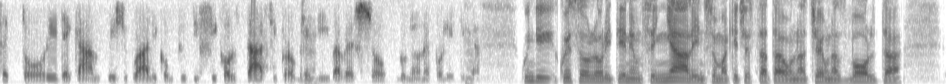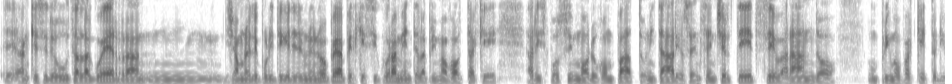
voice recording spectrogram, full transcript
settori, dei campi sui quali con più difficoltà si progrediva certo. verso l'unione politica. Mm. Quindi questo lo ritiene un segnale, insomma, che c'è stata una, c'è una svolta, eh, anche se dovuta alla guerra, mh, mm, diciamo, nelle politiche dell'Unione Europea, perché sicuramente è la prima volta che ha risposto in modo compatto, unitario, senza incertezze, varando un primo pacchetto di,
